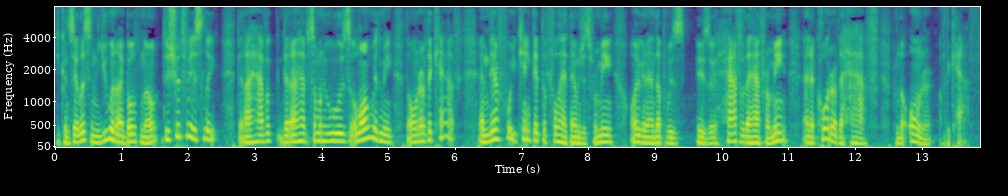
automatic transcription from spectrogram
You can say, listen, you and I both know, that I have a, that I have someone who is along with me, the owner of the calf. And therefore you can't get the full half damages from me. All you're going to end up with is a half of the half from me and a quarter of the half from the owner of the calf.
